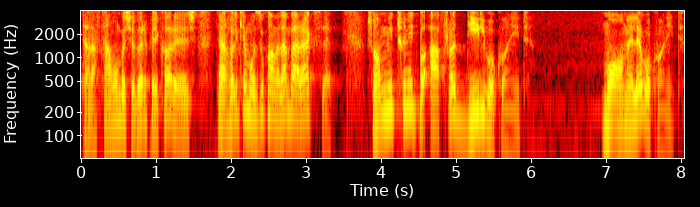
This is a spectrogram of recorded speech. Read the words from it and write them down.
طرف تموم بشه بره پیکارش در حالی که موضوع کاملا برعکسه. شما می‌تونید با افراد دیل بکنید. معامله بکنید.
